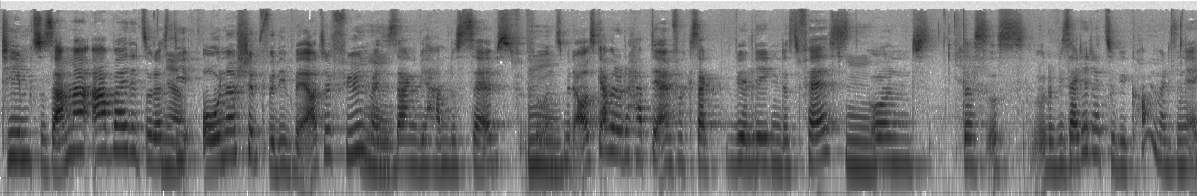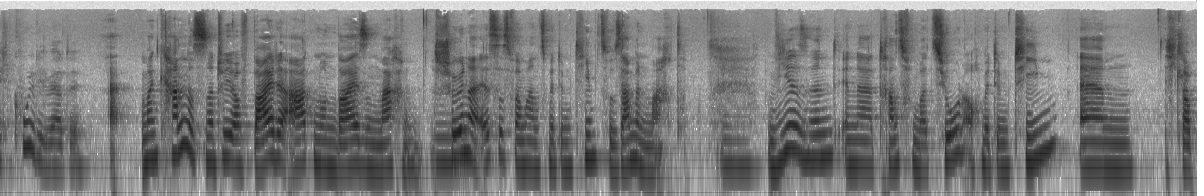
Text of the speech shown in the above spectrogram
Team zusammenarbeitet, sodass ja. die Ownership für die Werte fühlen, mhm. weil sie sagen, wir haben das selbst für mhm. uns mit ausgearbeitet oder habt ihr einfach gesagt, wir legen das fest mhm. und das ist, oder wie seid ihr dazu gekommen? Weil die sind ja echt cool, die Werte. Äh, man kann es natürlich auf beide Arten und Weisen machen. Mhm. Schöner ist es, wenn man es mit dem Team zusammen macht. Mhm. Wir sind in der Transformation auch mit dem Team. Ähm, ich glaube,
